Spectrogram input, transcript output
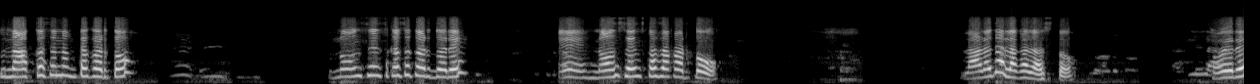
तू नाक कसं नकटा करतो? नॉनसेन्स कसं करतो रे? ए नॉनसेन्स कसा करतो? लाडत आला का जास्त? होय रे.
